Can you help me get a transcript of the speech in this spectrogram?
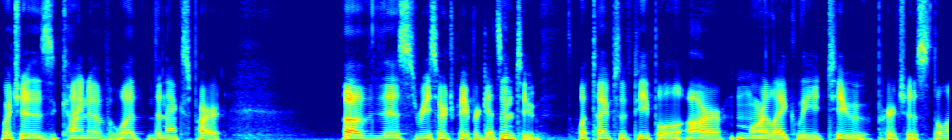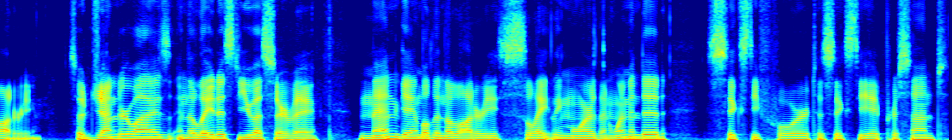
which is kind of what the next part of this research paper gets into. What types of people are more likely to purchase the lottery? So, gender wise, in the latest US survey, men gambled in the lottery slightly more than women did, 64 to 68 percent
